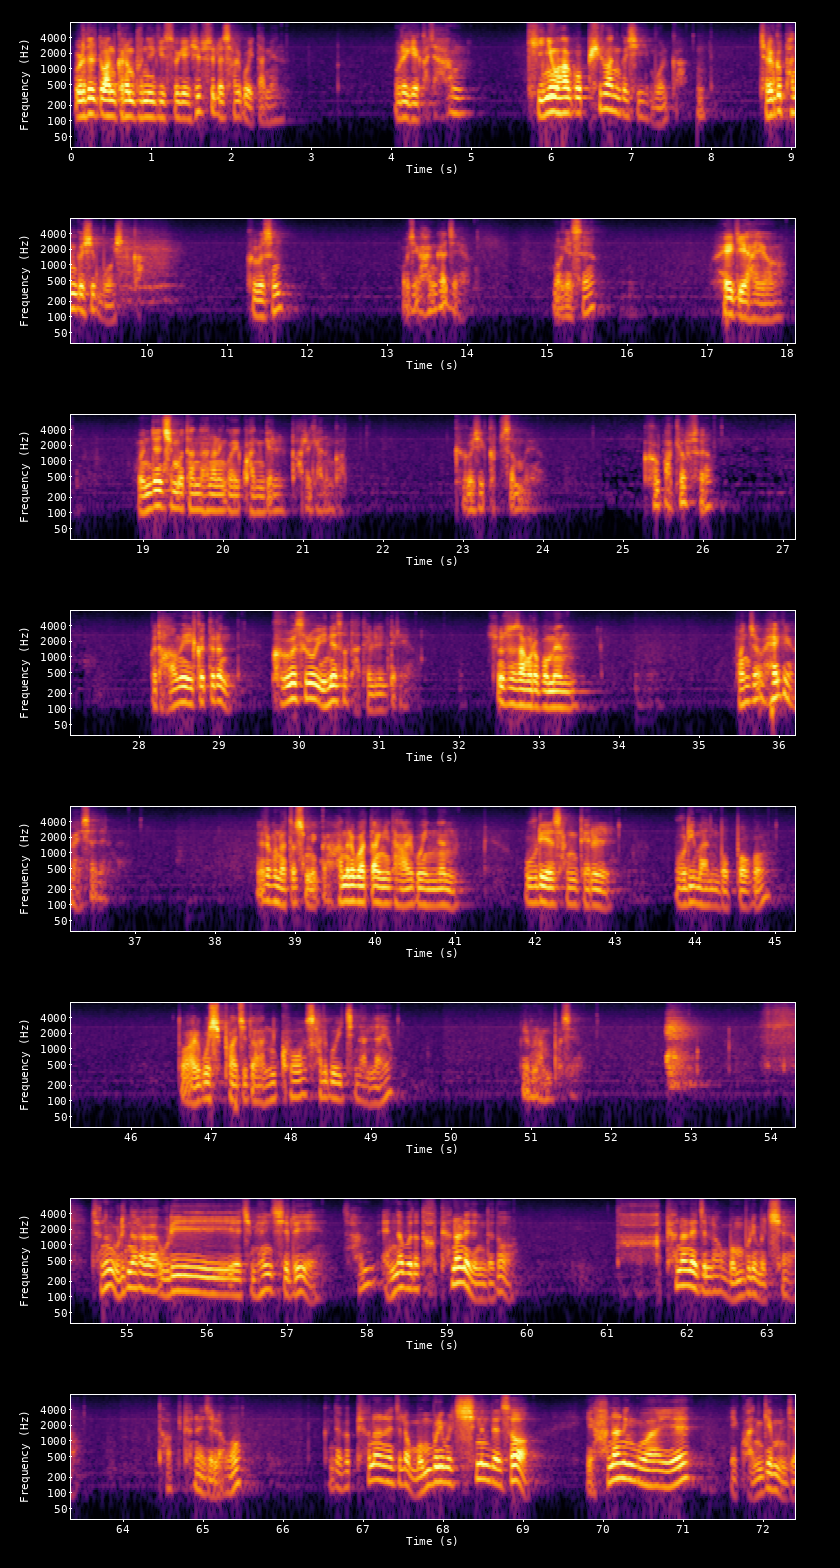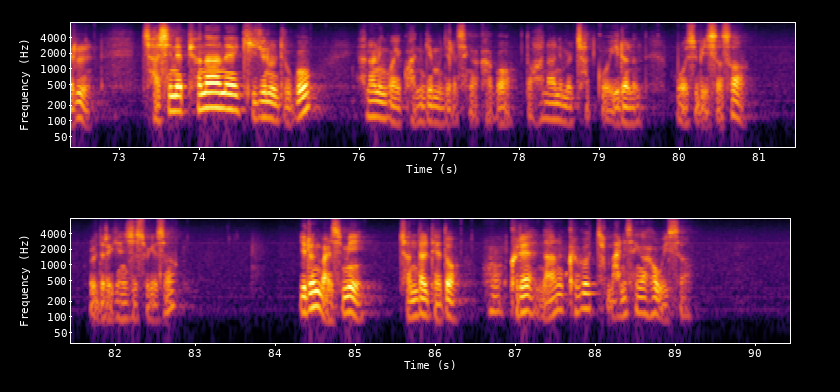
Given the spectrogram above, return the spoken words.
우리들 또한 그런 분위기 속에 휩쓸려 살고 있다면, 우리에게 가장 기묘하고 필요한 것이 뭘까? 절급한 것이 무엇일까? 그것은 오직 한 가지예요. 뭐겠어요? 회개하여 온전치 못한 하나님과의 관계를 바르게 하는 것. 그것이 급선무예요. 그것밖에 없어요. 그 다음에 이 것들은 그것으로 인해서 다 될 일들이에요. 순서상으로 보면 먼저 회개가 있어야 거예요. 여러분 어떻습니까? 하늘과 땅이 다 알고 있는 우리의 상태를 우리만 못 보고 또 알고 싶어 하지도 않고 살고 있지는 않나요? 여러분 한번 보세요. 저는 우리나라가 우리의 지금 현실이 참 옛날보다 더 편안해졌는데도 더 편안해지려고 몸부림을 치어요. 더 편안해지려고. 근데 그 편안해지려고 몸부림을 치는 데서 이 하나님과의 이 관계 문제를 자신의 편안의 기준을 두고 하나님과의 관계 문제를 생각하고 또 하나님을 찾고 이러는 모습이 있어서 우리들에게 현실 속에서 이런 말씀이 전달돼도 어, 그래 나는 그거 참 많이 생각하고 있어.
